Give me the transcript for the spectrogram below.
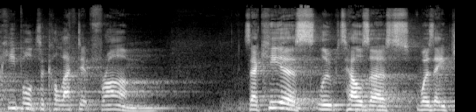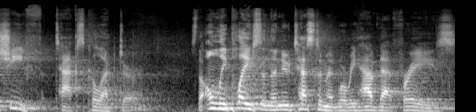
people to collect it from. Zacchaeus, Luke tells us, was a chief tax collector. It's the only place in the New Testament where we have that phrase.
